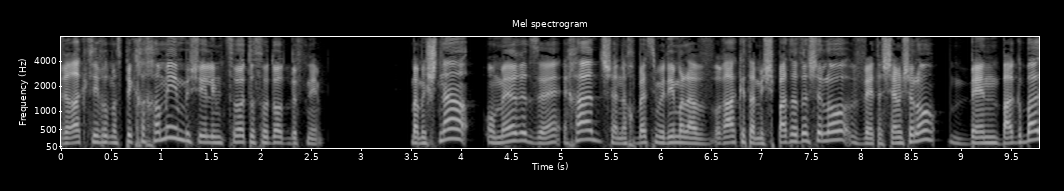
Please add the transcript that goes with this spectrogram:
ורק צריך להיות מספיק חכמים בשביל למצוא את הסודות בפנים. במשנה אומר את זה, אחד, שאנחנו בעצם יודעים עליו רק את המשפט הזה שלו ואת השם שלו, בן בגבג,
